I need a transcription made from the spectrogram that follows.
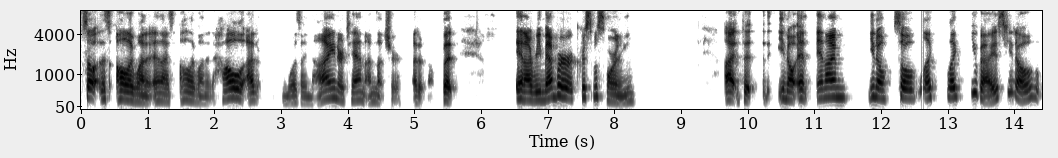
So that's all I wanted, and that's all I wanted. How I was I nine or ten? I'm not sure. I don't know. But and I remember Christmas morning. I that you know, and and I'm you know, so like like you guys, you know,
